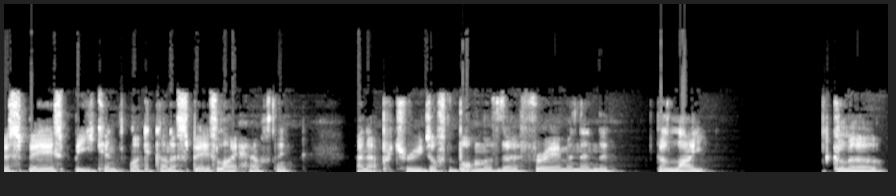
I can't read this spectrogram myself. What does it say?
a space beacon, like a kind of space lighthouse thing, and that protrudes off the bottom of the frame, and then the the light glow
